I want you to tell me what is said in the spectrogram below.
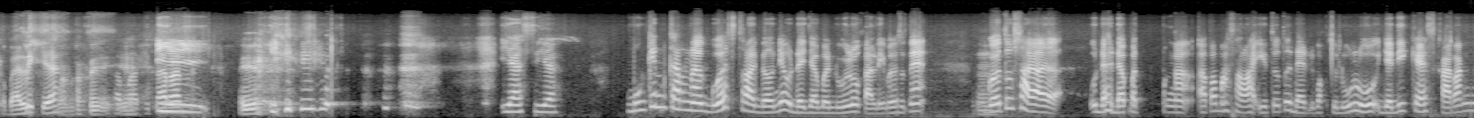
Kebalik ya Mantap sih. sama Iya. Iya. Iya sih ya. Mungkin karena gue struggle-nya udah zaman dulu kali. Maksudnya Hmm. gue tuh saya udah dapat apa masalah itu tuh dari waktu dulu. Jadi kayak sekarang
